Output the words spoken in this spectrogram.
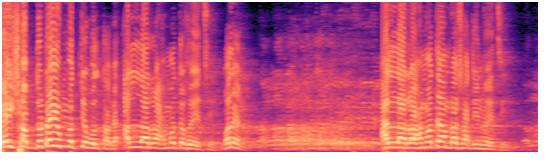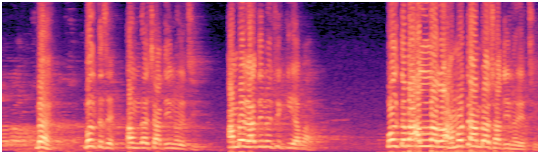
এই শব্দটাই উম্মতকে বলতে হবে। আল্লাহর রহমতে হয়েছে। বলেন। আল্লাহর রহমতে আমরা স্বাধীন হয়েছি। বাহ, বলতেছে, আমরা স্বাধীন হয়েছি। আমরা স্বাধীন হয়েছি কি আবার? বলতে হবে, আল্লাহর রহমতে আমরা স্বাধীন হয়েছি।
